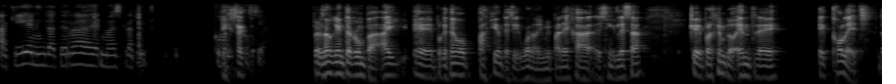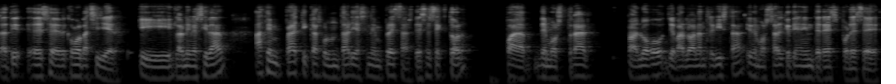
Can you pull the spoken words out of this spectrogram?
aquí en Inglaterra no es gratuito. Exacto. Perdón que interrumpa, hay, eh, porque tengo pacientes y bueno, y mi pareja es inglesa, que por ejemplo, entre el college, es como el bachiller, y la universidad, hacen prácticas voluntarias en empresas de ese sector para demostrar, para luego llevarlo a la entrevista y demostrar que tienen interés por, ese,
